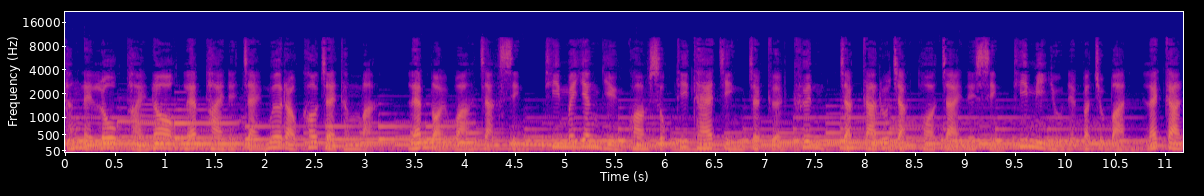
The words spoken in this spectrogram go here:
ทั้งในโลกภายนอกและภายในใจเมื่อเราเข้าใจธรรมะและปล่อยวางจากสิ่งที่ไม่ยั่งยืนความสุขที่แท้จริงจะเกิดขึ้น จากการรู้จักพอใจในสิ่งที่มีอยู่ในปัจจุบัน และการ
